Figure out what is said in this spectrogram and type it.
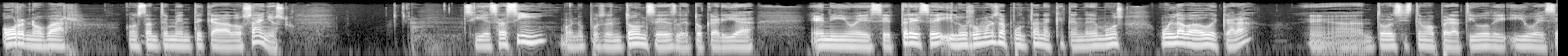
o renovar constantemente cada dos años. Si es así, bueno, pues entonces le tocaría en iOS 13 y los rumores apuntan a que tendremos un lavado de cara eh, en todo el sistema operativo de iOS.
